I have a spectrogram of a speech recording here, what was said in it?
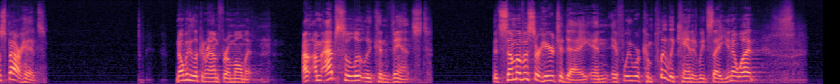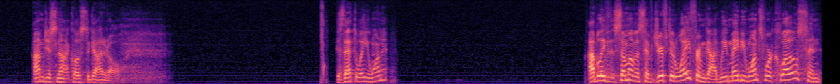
Let's bow our heads. Nobody looking around for a moment. I'm absolutely convinced that some of us are here today, and if we were completely candid, we'd say, you know what? I'm just not close to God at all. Is that the way you want it? I believe that some of us have drifted away from God. We maybe once were close and,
